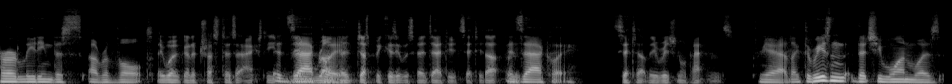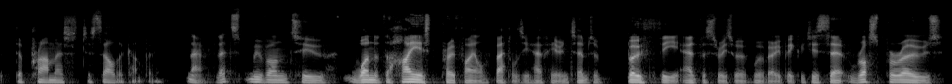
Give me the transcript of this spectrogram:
her leading this uh, revolt. They weren't going to trust her to actually Exactly. run it just because it was her dad who'd set it up Exactly. set out the original patents. Yeah, like the reason that she won was the promise to sell the company. Now, let's move on to one of the highest profile battles you have here in terms of both the adversaries were, were very big, which is uh, Ross Perot's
